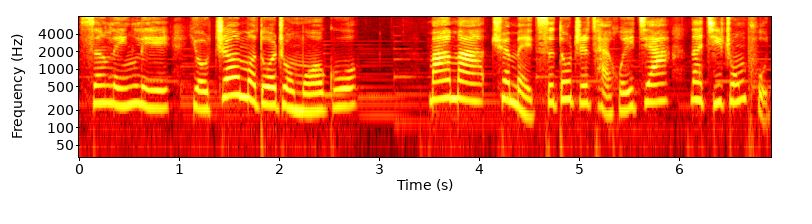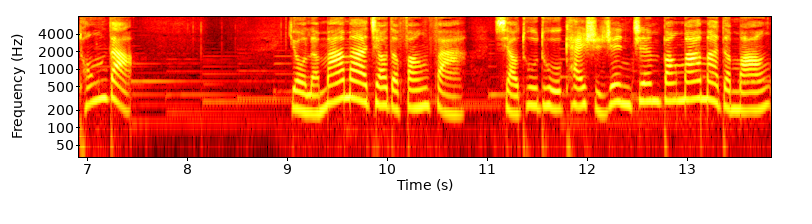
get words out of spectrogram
森林里有这么多种蘑菇，妈妈却每次都只采回家那几种普通的。有了妈妈教的方法，小兔兔开始认真帮妈妈的忙。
